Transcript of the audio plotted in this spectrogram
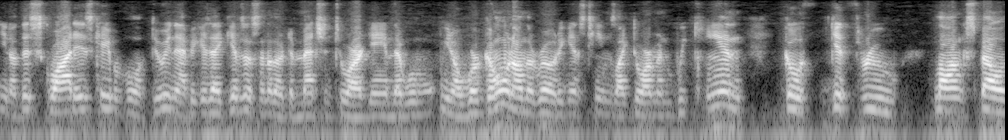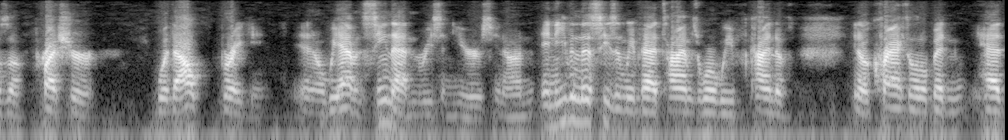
you know this squad is capable of doing that because that gives us another dimension to our game that when you know we're going on the road against teams like Dortmund, we can go get through long spells of pressure without breaking. You know, we haven't seen that in recent years. You know, and, and even this season we've had times where we've kind of you know cracked a little bit and had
